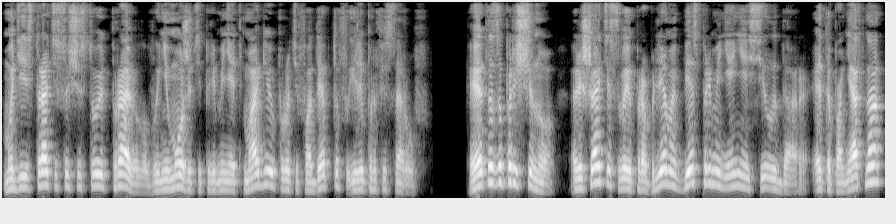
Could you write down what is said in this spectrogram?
В магистрате существует правило, вы не можете применять магию против адептов или профессоров. Это запрещено. Решайте свои проблемы без применения силы дара. Это понятно?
